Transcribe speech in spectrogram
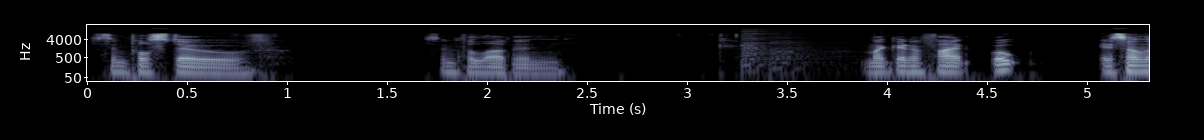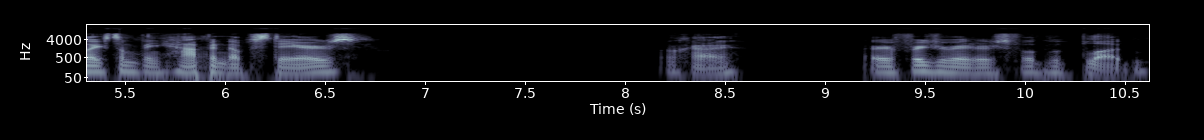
Simple stove. Simple oven. Am I gonna find... Oh! It sounds like something happened upstairs. Okay. A refrigerator is filled with blood.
